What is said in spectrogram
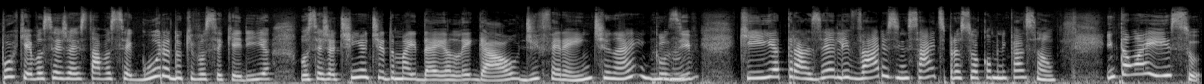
Porque você já estava segura do que você queria, você já tinha tido uma ideia legal, diferente, né, inclusive, uhum. que ia trazer ali vários insights para sua comunicação. Então é isso.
